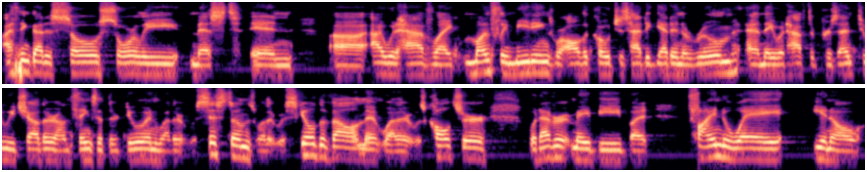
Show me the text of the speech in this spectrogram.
I think that is so sorely missed in uh, I would have like monthly meetings where all the coaches had to get in a room and they would have to present to each other on things that they're doing, whether it was systems, whether it was skill development, whether it was culture, whatever it may be. But find a way, you know,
